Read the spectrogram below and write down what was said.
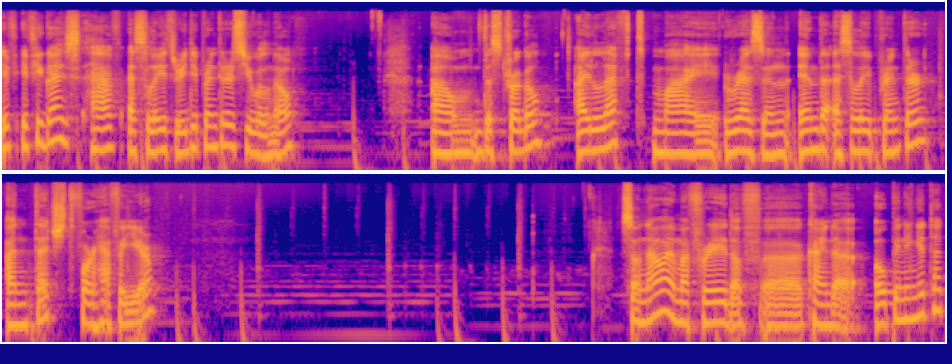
if, if you guys have SLA 3D printers, you will know um, the struggle. I left my resin in the SLA printer untouched for half a year. So now I'm afraid of uh, kind of opening it up,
